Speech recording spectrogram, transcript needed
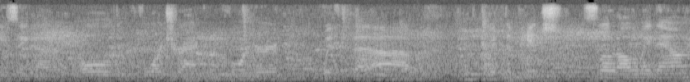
using an old four-track recorder with the um, with the pitch slowed all the way down,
